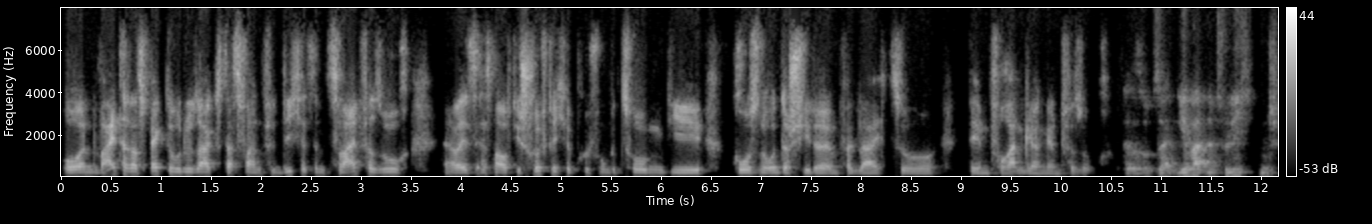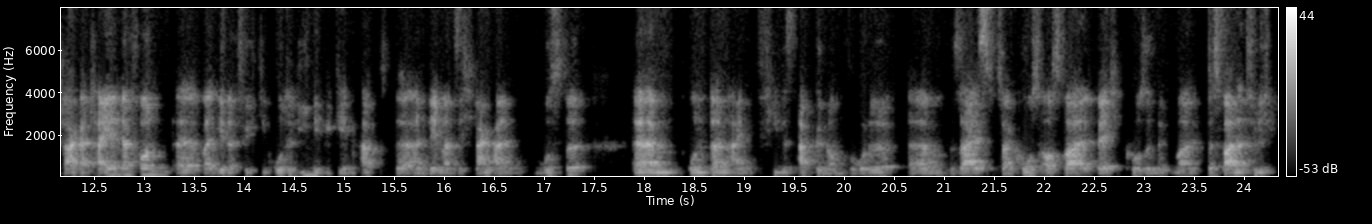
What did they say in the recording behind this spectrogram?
Und weitere Aspekte, wo du sagst, das waren für dich jetzt im Zweitversuch, aber jetzt erstmal auf die schriftliche Prüfung bezogen, die großen Unterschiede im Vergleich zu dem vorangegangenen Versuch. Also sozusagen, ihr wart natürlich ein starker Teil davon, äh, weil ihr natürlich die rote Linie gegeben habt, äh, an dem man sich langhalten musste. ähm, und dann ein vieles abgenommen wurde, ähm, sei es sozusagen Kursauswahl, welche Kurse nimmt man. Das war natürlich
